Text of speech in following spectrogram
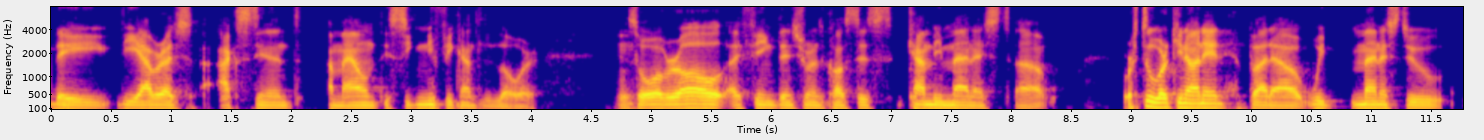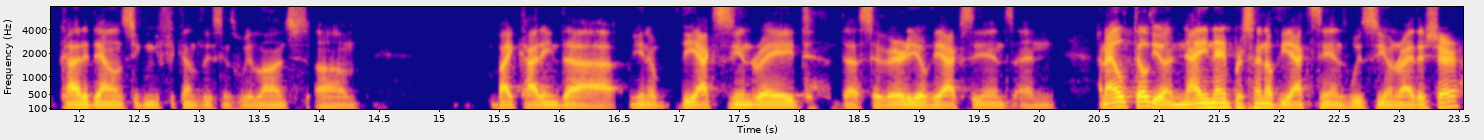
they the average accident amount is significantly lower. Mm. So overall, I think the insurance cost is can be managed. Uh, we're still working on it, but uh, we managed to cut it down significantly since we launched. Um, by cutting the you know the accident rate the severity of the accidents and and i'll tell you 99% of the accidents we see on Riders Share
